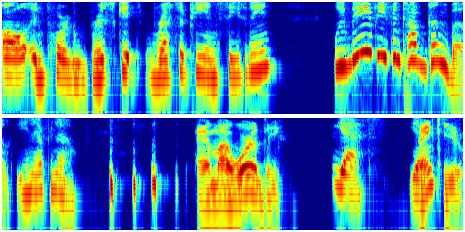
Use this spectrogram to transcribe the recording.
all important brisket recipe and seasoning. We may have even talked gumbo. You never know. Am I worthy? Yes. Yes. Thank you.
